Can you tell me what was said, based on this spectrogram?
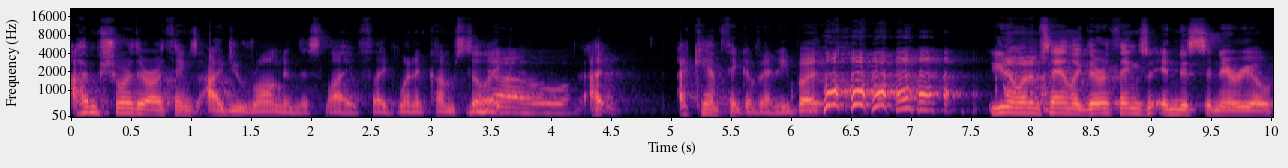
I'm sure there are things I do wrong in this life, like when it comes to like no. I I can't think of any, but you know what I'm saying? Like there are things in this scenario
